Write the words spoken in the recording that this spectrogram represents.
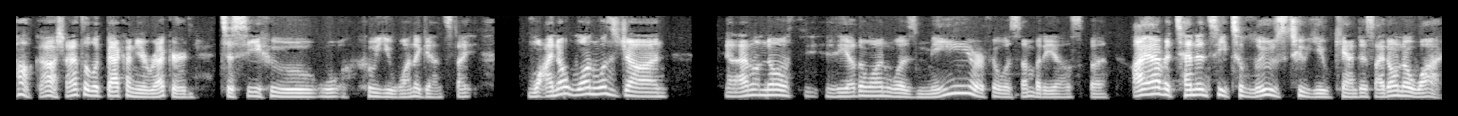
Oh gosh, I have to look back on your record to see who who you won against. I well, I know one was John, and I don't know if the, the other one was me or if it was somebody else. But I have a tendency to lose to you, Candace. I don't know why.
